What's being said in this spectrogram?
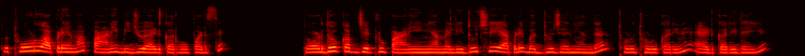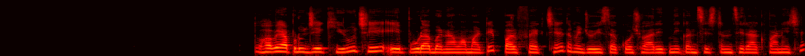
તો થોડું આપણે એમાં પાણી બીજું એડ કરવું પડશે. તો અડધો કપ જેટલું પાણી અહીંયા મેં લીધું છે, એ આપણે બધું જ એની અંદર થોડું થોડું કરીને એડ કરી દઈએ. તો હવે આપણું જે ખીરું છે, એ પૂડા બનાવવા માટે પરફેક્ટ છે. તમે જોઈ શકો છો, આ રીતની કન્સિસ્ટન્સી રાખવાની છે.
